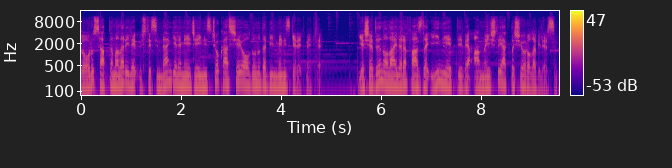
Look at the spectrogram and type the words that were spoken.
Doğru saptamalar ile üstesinden gelemeyeceğiniz çok az şey olduğunu da bilmeniz gerekmekte. Yaşadığın olaylara fazla iyi niyetli ve anlayışlı yaklaşıyor olabilirsin.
